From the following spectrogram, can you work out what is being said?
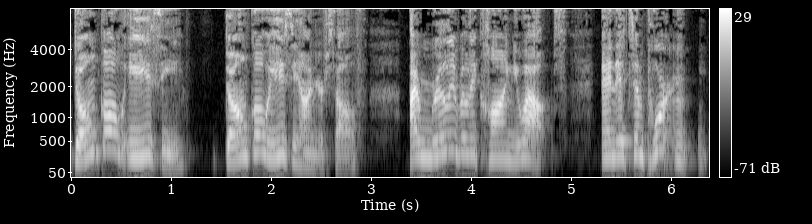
don't go easy. Don't go easy on yourself. I'm really, really calling you out. And it's important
